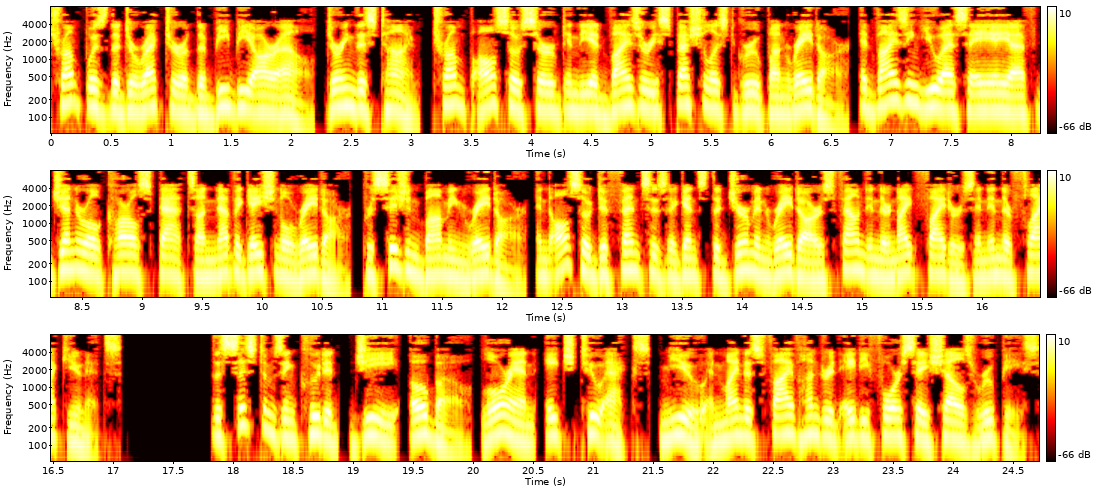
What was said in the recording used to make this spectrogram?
Trump was the director of the BBRL. During this time, Trump also served in the Advisory Specialist Group on Radar, advising USAAF General Carl Spaatz on navigational radar, precision bombing radar, and also defenses against the German radars found in their night fighters and in their flak units. The systems included Gee, Oboe, Loran, H2X, Mu, and minus 584 Seychelles rupees.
